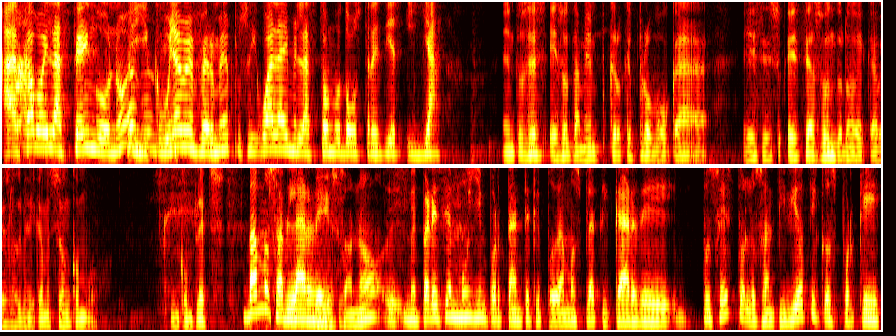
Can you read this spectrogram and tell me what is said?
al cabo ahí las tengo, ¿no? Y como ya me enfermé, pues igual ahí me las tomo dos, tres días y ya. Entonces, eso también creo que provoca este, este asunto, ¿no? De que a veces los medicamentos son como incompletos. Vamos a hablar de, eso. ¿no? Me parece muy importante que podamos platicar de, pues esto, los antibióticos, porque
